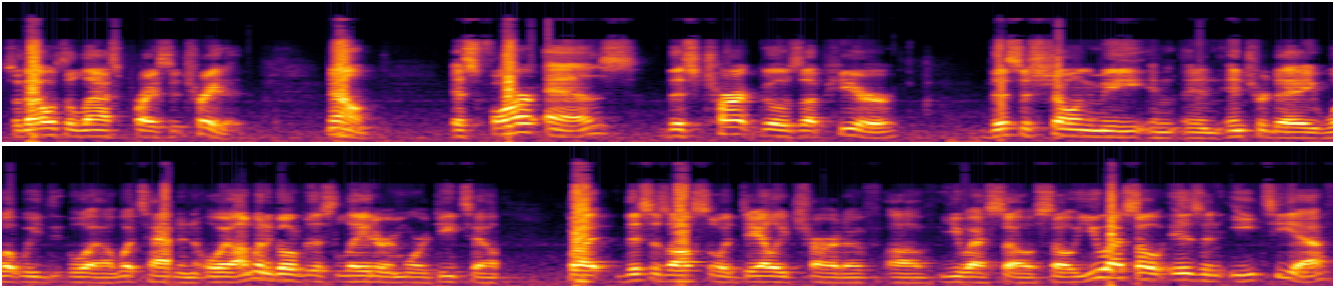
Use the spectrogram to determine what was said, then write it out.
So that was the last price it traded. Now, as far as this chart goes up here, this is showing me in, in intraday what we uh, what's happening in oil. I'm going to go over this later in more detail, but this is also a daily chart of, of USO. So USO is an ETF,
